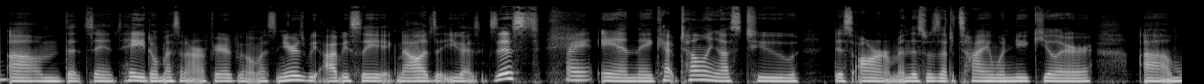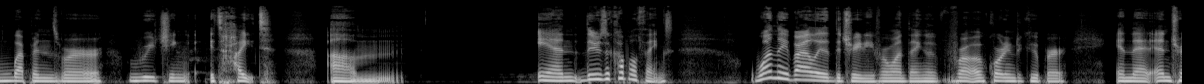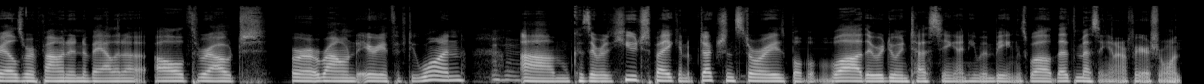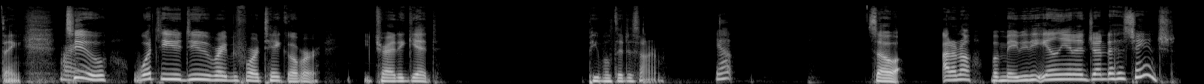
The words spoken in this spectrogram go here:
um, that said, hey, don't mess in our affairs, we won't mess in yours, we obviously acknowledge that you guys exist. Right. And they kept telling us to disarm. And this was at a time when nuclear um, weapons were reaching its height. Um, and there's a couple things. One, they violated the treaty for one thing, according to Cooper, in that entrails were found in Nevada all throughout or around Area 51, mm-hmm. um, because there was a huge spike in abduction stories. Blah blah blah blah. They were doing testing on human beings. Well, that's messing in our affairs for one thing. Two, what do you do right before a takeover? You try to get people to disarm. Yep. So I don't know, but maybe the alien agenda has changed.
